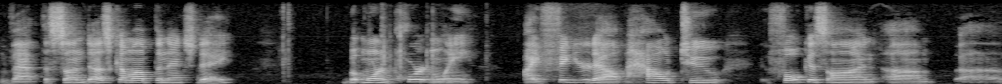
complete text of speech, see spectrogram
that the sun does come up the next day. But more importantly, I figured out how to focus on um, uh,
